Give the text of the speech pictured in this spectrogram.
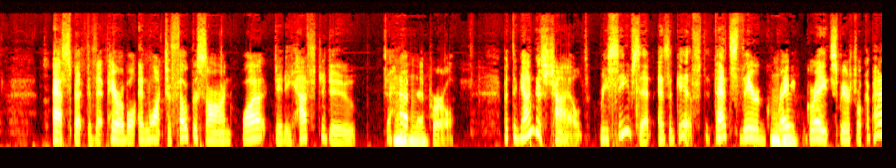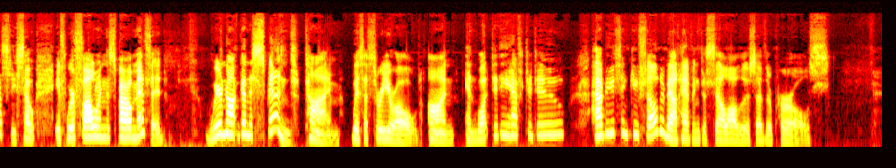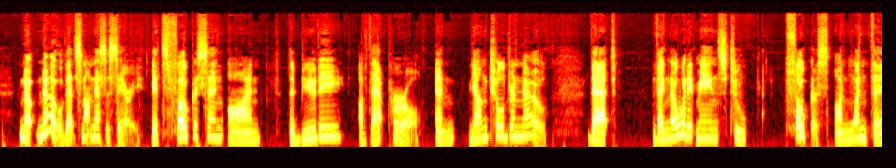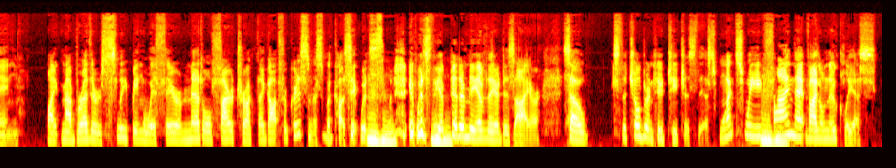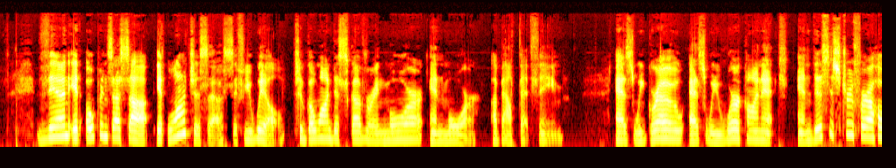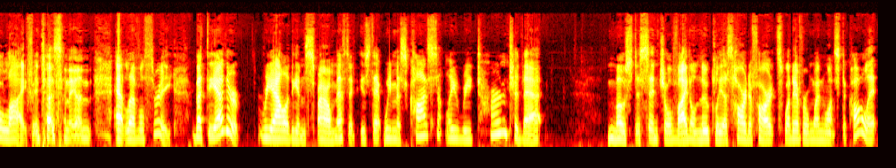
aspect of that parable and want to focus on what did he have to do to have that mm-hmm. pearl? But the youngest child receives it as a gift. That's their great, mm-hmm. great spiritual capacity. So if we're following the spiral method, we're not going to spend time with a three year old on, and what did he have to do? How do you think he felt about having to sell all those other pearls? no, no, that's not necessary. It's focusing on the beauty of that pearl. And young children know that they know what it means to focus on one thing like my brothers sleeping with their metal fire truck they got for Christmas because it was mm-hmm. it was the mm-hmm. epitome of their desire. So it's the children who teach us this. Once we mm-hmm. find that vital nucleus, then it opens us up, it launches us, if you will, to go on discovering more and more about that theme as we grow, as we work on it. And this is true for a whole life. It doesn't end at level three. But the other reality in the spiral method is that we must constantly return to that most essential vital nucleus, heart of hearts, whatever one wants to call it.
